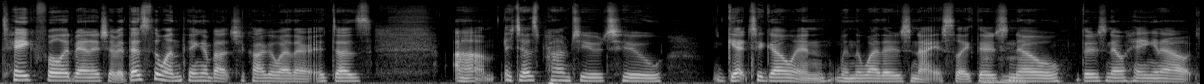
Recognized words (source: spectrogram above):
Take full advantage of it. That's the one thing about Chicago weather. It does um it does prompt you to get to going when the weather's nice. Like there's no there's no hanging out.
